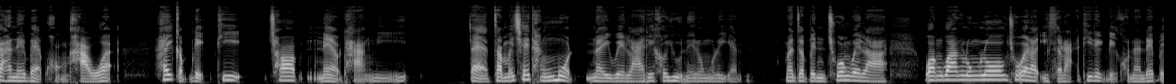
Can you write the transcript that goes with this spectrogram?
การในแบบของเขาอะให้กับเด็กที่ชอบแนวทางนี้ แต่จะไม่ใช่ทั้งหมดในเวลาที่เขาอยู่ในโรงเรียน มันจะเป็นช่วงเวลาว่างๆโล่งๆช่วงเวลาอิสระที่เด็ก ๆ คนนั้นได้ไป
